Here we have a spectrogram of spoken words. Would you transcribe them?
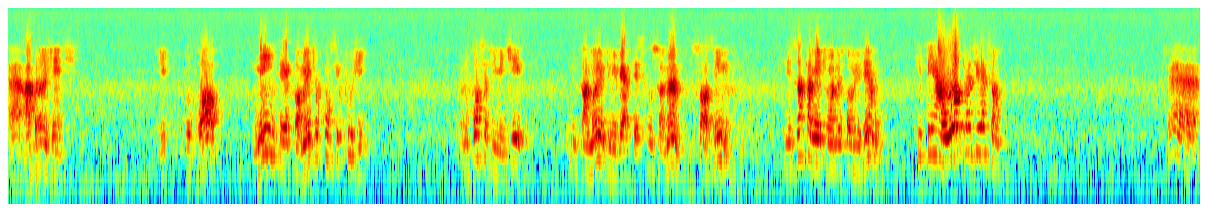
é, abrangente, de, do qual nem intelectualmente eu consigo fugir. Eu não posso admitir um tamanho de universo desse funcionando sozinho, exatamente onde eu estou vivendo, que tenha outra direção. Isso é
